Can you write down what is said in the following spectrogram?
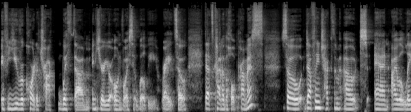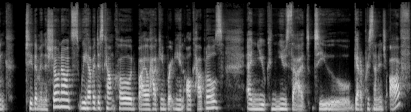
if you record a track with them and hear your own voice, it will be, right? So that's kind of the whole premise. So definitely check them out and I will link to them in the show notes. We have a discount code biohacking Brittany in all capitals, and you can use that to get a percentage off.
